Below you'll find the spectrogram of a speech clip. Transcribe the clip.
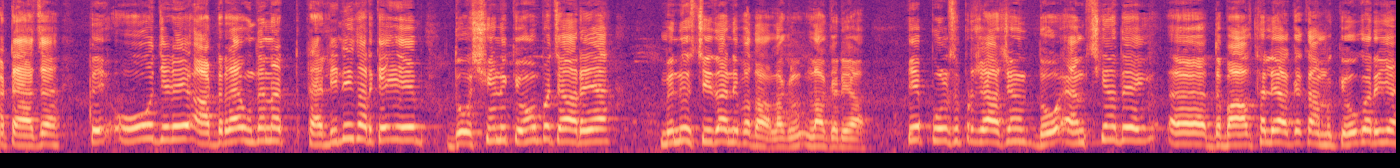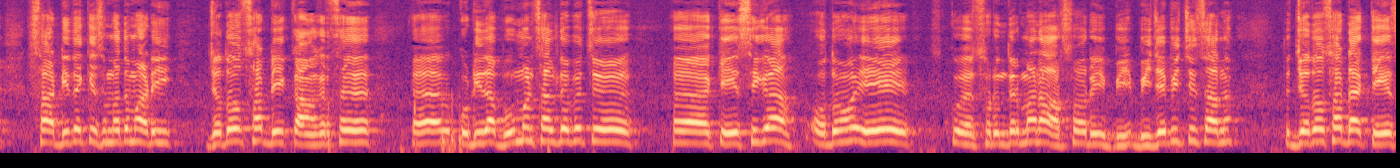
ਅਟੈਚ ਹੈ ਤੇ ਉਹ ਜਿਹੜੇ ਆਰਡਰ ਹੈ ਉਹਦੇ ਨਾਲ ਟੈਲੀ ਨਹੀਂ ਕਰਕੇ ਇਹ ਦੋਸ਼ੀਆਂ ਨੂੰ ਕਿਉਂ ਬਚਾ ਰਿਹਾ? ਮੈਨੂੰ ਇਸ ਚੀਜ਼ ਦਾ ਨਹੀਂ ਪਤਾ ਲੱਗ ਲੱਗ ਰਿਹਾ। ਇਹ ਪੁਲਿਸ ਪ੍ਰਸ਼ਾਸਨ ਦੋ ਐਮਸੀਆਂ ਦੇ ਦਬਾਅ ਥੱਲੇ ਆ ਕੇ ਕੰਮ ਕਿਉਂ ਕਰ ਰਹੀ ਹੈ? ਸਾਡੀ ਤਾਂ ਕਿਸਮਤ ਮਾੜੀ। ਜਦੋਂ ਸਾਡੀ ਕਾਂਗਰਸ ਕੁੜੀ ਦਾ ਵੂਮਨ ਸੈਲ ਦੇ ਵਿੱਚ ਕੇਸ ਸੀਗਾ, ਉਦੋਂ ਇਹ ਸੁਰਿੰਦਰ ਮਨਹਾਰ ਸੌਰੀ ਬੀਜੇਪੀ 'ਚ ਸਨ। ਜਦੋਂ ਸਾਡਾ ਕੇਸ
